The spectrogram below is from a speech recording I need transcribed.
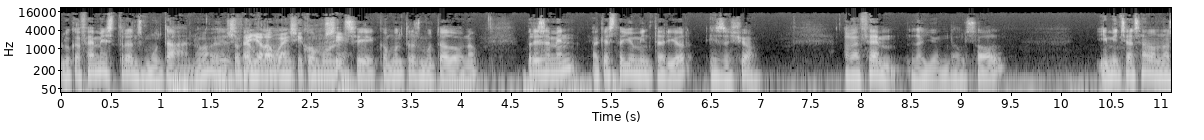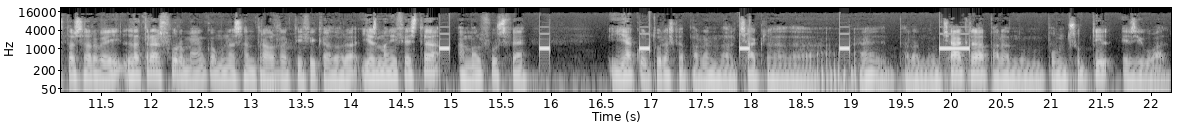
el que fem és transmutar, no? És, fem com un- com un, sí. sí, com un transmutador, no? Precisament, aquesta llum interior és això. Agafem la llum del sol i mitjançant el nostre cervell la transformem com una central rectificadora i es manifesta amb el fosfè. Hi ha cultures que parlen del xacra, de, eh? parlen d'un xacra, parlen d'un punt subtil, és igual.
